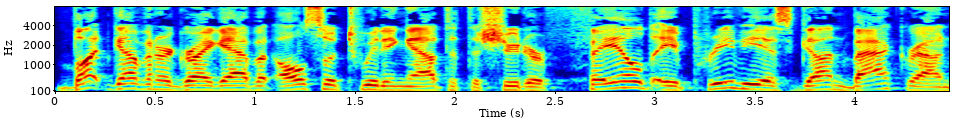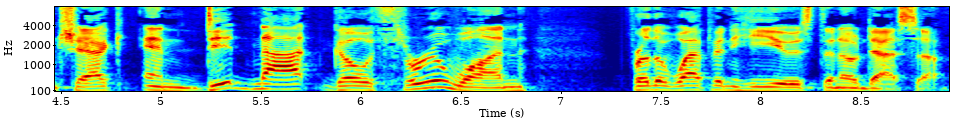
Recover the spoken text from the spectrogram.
But Governor Greg Abbott also tweeting out that the shooter failed a previous gun background check and did not go through one for the weapon he used in Odessa.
